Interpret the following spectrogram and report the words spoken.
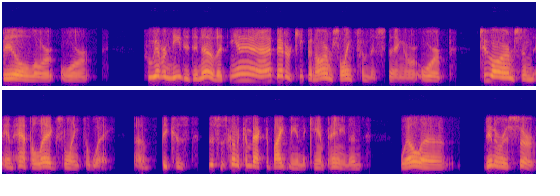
Bill or or whoever needed to know that, yeah, I better keep an arm's length from this thing, or, or two arms and, and half a leg's length away, uh, because this is going to come back to bite me in the campaign. And well, uh, dinner is served.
